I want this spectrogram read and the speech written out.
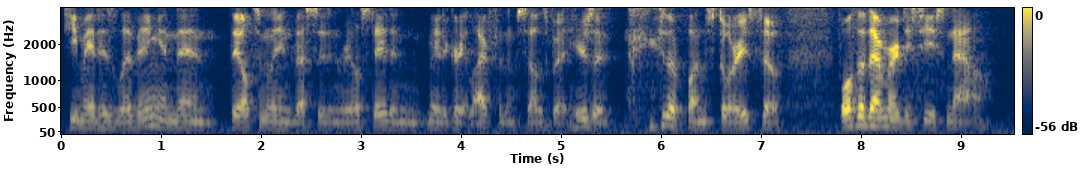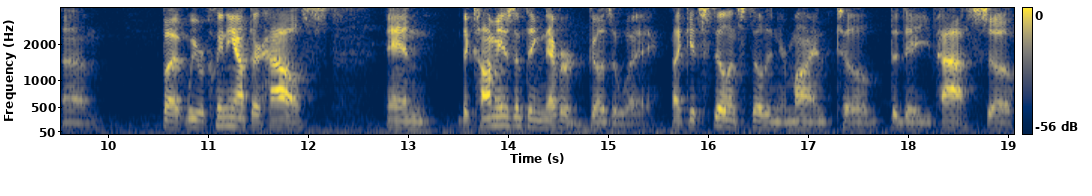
he made his living. And then they ultimately invested in real estate and made a great life for themselves. But here's a here's a fun story. So both of them are deceased now. Um, but we were cleaning out their house and the communism thing never goes away. Like it's still instilled in your mind till the day you pass. So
